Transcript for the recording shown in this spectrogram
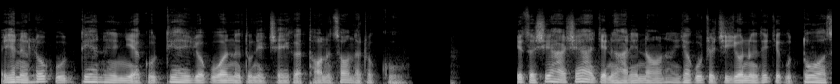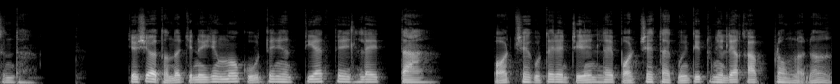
ấy nên lúc cũng tiền thì nhiều cũng tiền vô cũng nữa tụi này chơi cả thọ nên xong là rồi cũng bây giờ sẽ hai sẽ hai chơi nữa hai đến nó nữa giờ cũng chỉ vô nữa thế chơi cũng tua xin ta chơi sẽ thằng đó chơi nữa nhưng mà cũng tiền tiền tê lê ta. Bỏ chơi của tây lên chỉ lên lấy bỏ chơi tay cũng tiếp tụi này lấy cáp lòng lại nó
